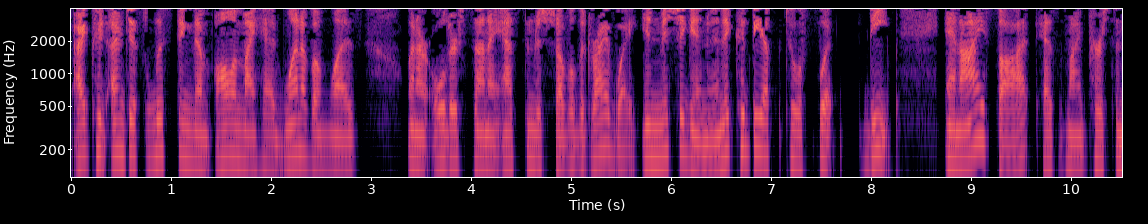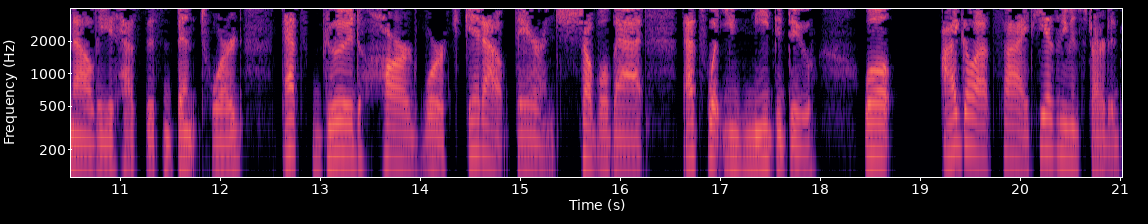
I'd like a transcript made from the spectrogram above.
I could, I'm just listing them all in my head. One of them was when our older son, I asked him to shovel the driveway in Michigan and it could be up to a foot deep. And I thought, as my personality has this bent toward, that's good hard work. Get out there and shovel that. That's what you need to do. Well, I go outside. He hasn't even started.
